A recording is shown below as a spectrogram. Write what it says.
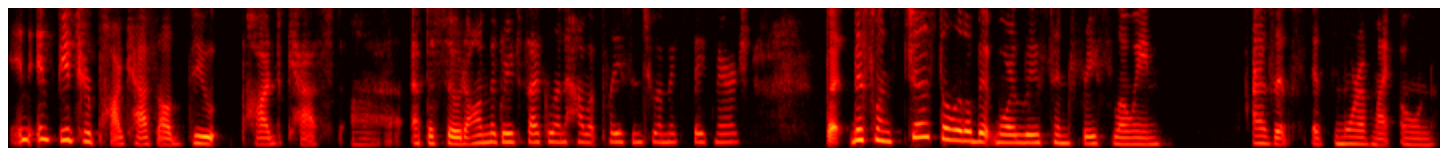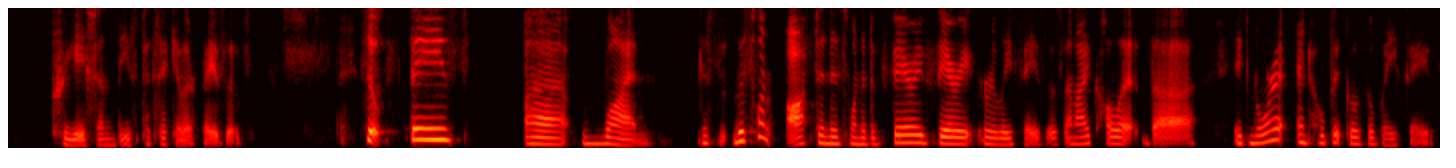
In, in future podcasts, I'll do podcast uh, episode on the grief cycle and how it plays into a mixed faith marriage. But this one's just a little bit more loose and free flowing, as it's it's more of my own creation. These particular phases. So phase uh, one this, this one often is one of the very, very early phases, and I call it the ignore it and hope it goes away phase.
